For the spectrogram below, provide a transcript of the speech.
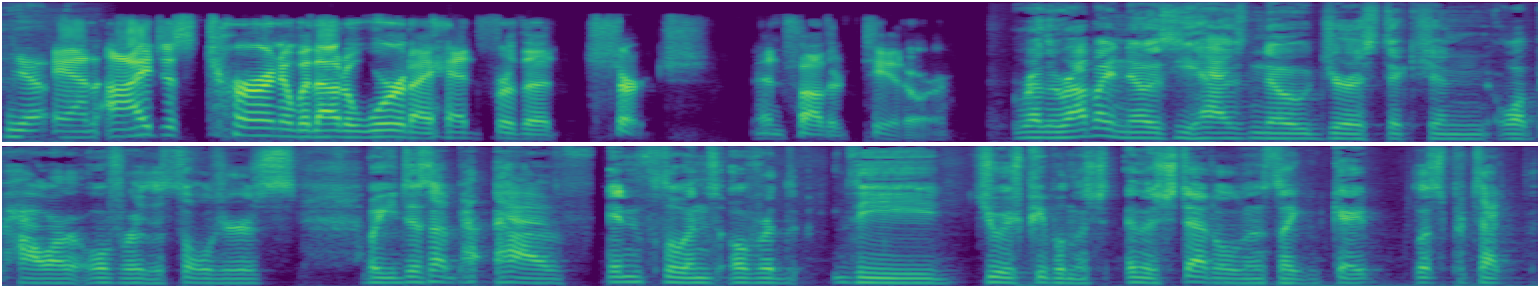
Yeah. and I just turn and without a word, I head for the church and Father Theodore. Where the rabbi knows he has no jurisdiction or power over the soldiers, but he does have, have influence over the, the Jewish people in the, in the shtetl, and it's like, okay, let's protect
